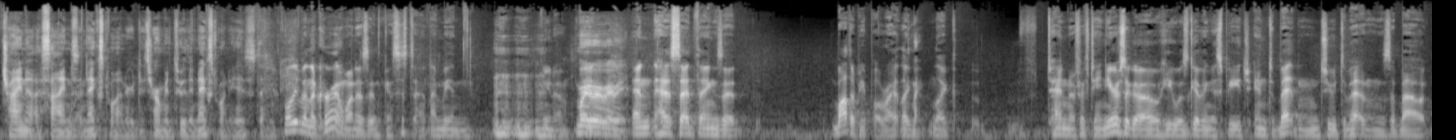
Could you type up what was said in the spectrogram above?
China assigns the next one or determines who the next one is, then Well, even the current one is inconsistent. I mean, mm-hmm, mm-hmm, mm-hmm. you know, Mm-hmm, Right, and, right, right, right. and has said things that bother people, right? Like, Right. like ten or fifteen years ago, he was giving a speech in Tibetan to Tibetans about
